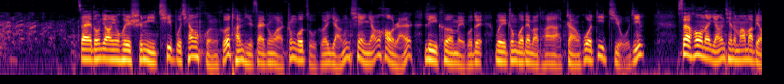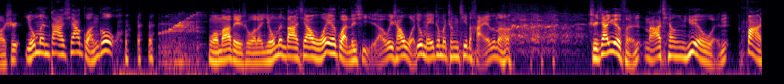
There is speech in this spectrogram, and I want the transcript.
在东京奥运会十米气步枪混合团体赛中啊，中国组合杨倩、杨浩然力克美国队，为中国代表团啊斩获第九金。赛后呢，杨倩的妈妈表示：“油焖大虾管够。”我妈得说了：“油焖大虾我也管得起啊，为啥我就没这么争气的孩子呢？” 指甲越粉，拿枪越稳，发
